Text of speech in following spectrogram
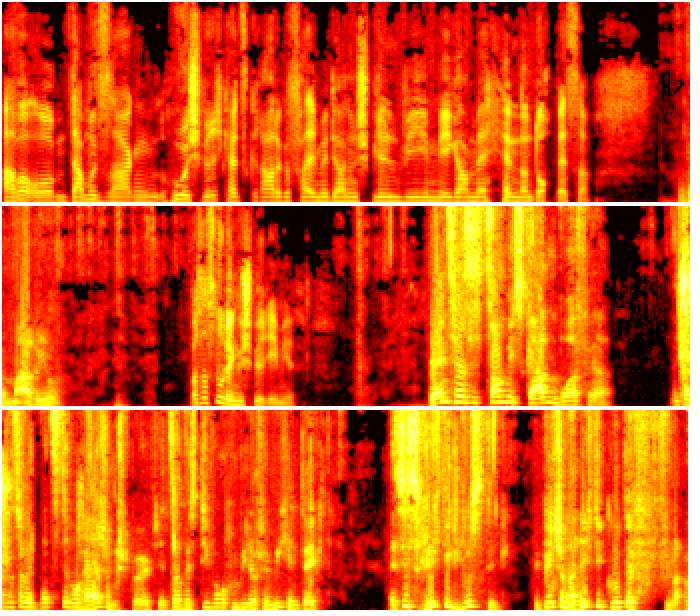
Aber ähm, da muss ich sagen, hohe Schwierigkeitsgrade gefallen mir dann in Spielen wie Mega Man dann doch besser. Oder Mario. Was hast du denn gespielt, Emil? Plants vs. Zombies Garden Warfare. Ich glaube, das habe ich letzte Woche auch schon gespielt. Jetzt habe ich es die Wochen wieder für mich entdeckt. Es ist richtig lustig. Ich bin schon eine richtig gute Pfla-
